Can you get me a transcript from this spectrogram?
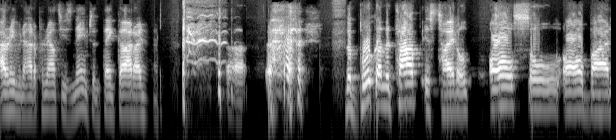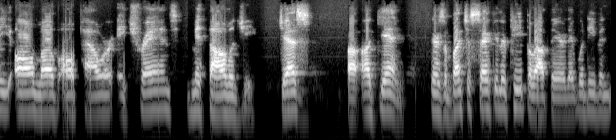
I don't even know how to pronounce these names, and thank God I. uh, the book on the top is titled "All Soul, All Body, All Love, All Power: A Trans Mythology." Jess, uh, again, there's a bunch of secular people out there that wouldn't even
